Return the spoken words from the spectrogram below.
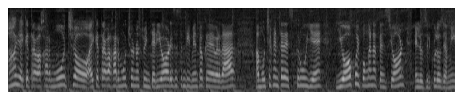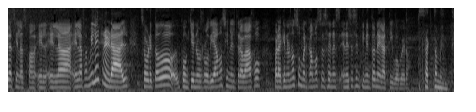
Ay, hay que trabajar mucho, hay que trabajar mucho en nuestro interior, ese sentimiento que de verdad a mucha gente destruye. Y ojo y pongan atención en los círculos de amigas y en, las en, la, en la familia en general, sobre todo con quien nos rodeamos y en el trabajo, para que no nos sumerjamos en, ese sentimiento negativo, Vero. Exactamente.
